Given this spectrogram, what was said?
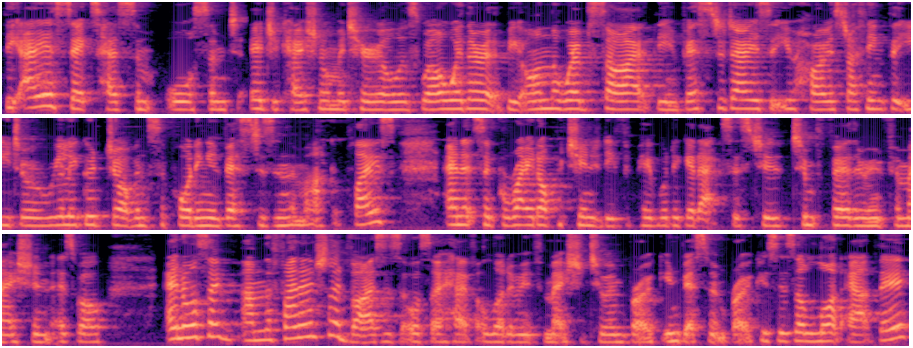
The ASX has some awesome educational material as well, whether it be on the website, the investor days that you host. I think that you do a really good job in supporting investors in the marketplace. And it's a great opportunity for people to get access to, to further information as well. And also, um, the financial advisors also have a lot of information to and broke investment brokers. There's a lot out there.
